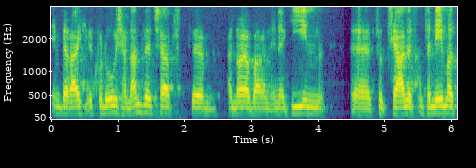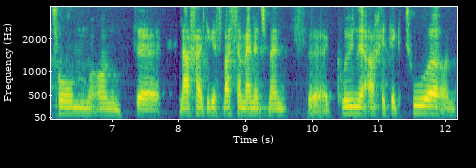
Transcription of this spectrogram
im Bereich ökologischer Landwirtschaft, äh, erneuerbaren Energien, äh, soziales Unternehmertum und äh, nachhaltiges Wassermanagement, äh, grüne Architektur und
